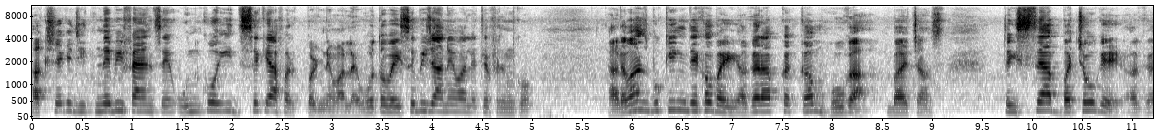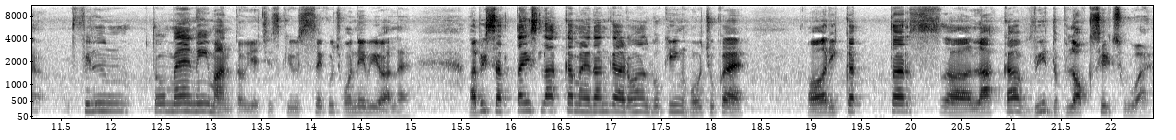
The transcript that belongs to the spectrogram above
अक्षय के जितने भी फैंस हैं, उनको ईद से क्या फ़र्क पड़ने वाला है? वो तो वैसे भी जाने वाले थे फ़िल्म को। एडवांस बुकिंग देखो भाई, अगर आपका कम होगा बाय चांस तो इससे आप बचोगे। अगर फ़िल्म तो मैं नहीं मानता हूँ ये चीज़ कि उससे कुछ होने भी वाला है। अभी सत्ताईस लाख का मैदान का एडवांस बुकिंग हो चुका है और इकहत्तर लाख का विद ब्लॉक सीट्स हुआ है।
